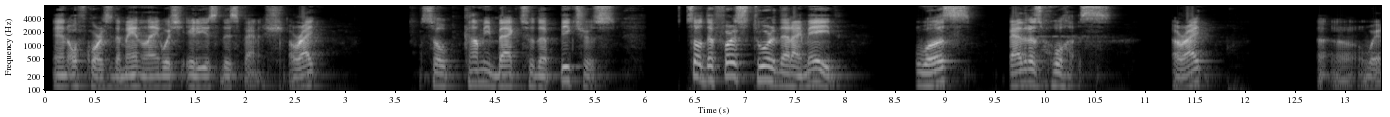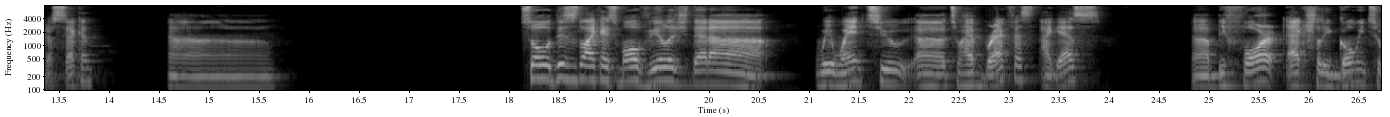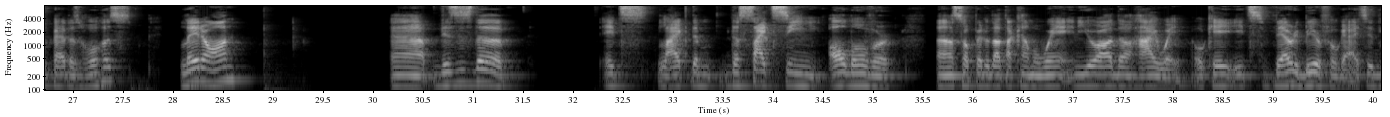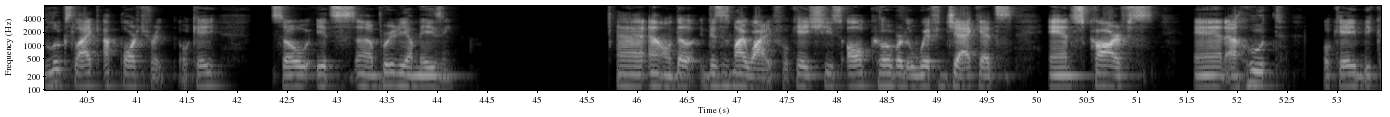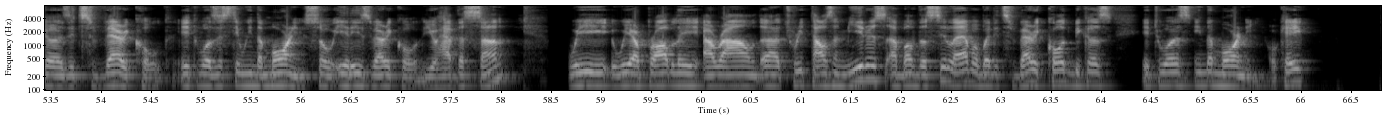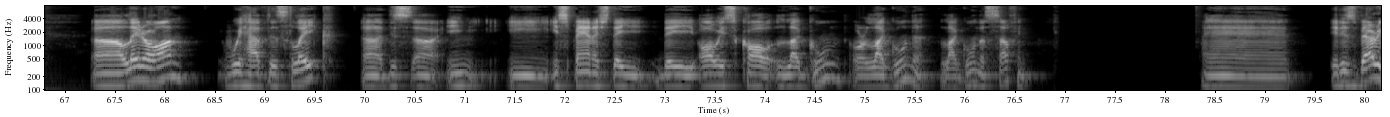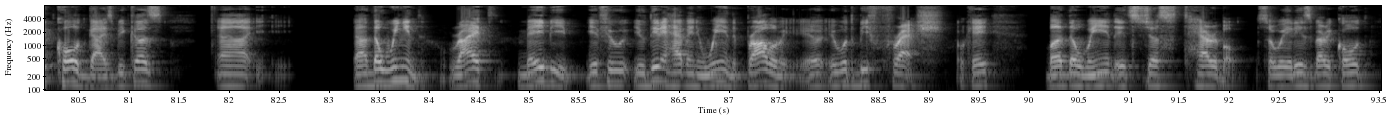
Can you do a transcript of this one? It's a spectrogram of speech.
and of course, the main language it is the Spanish. All right. So coming back to the pictures. So the first tour that I made was Pedras Rojas. All right. Uh, wait a second. Uh, so this is like a small village that uh, we went to uh, to have breakfast, I guess, uh, before actually going to Pedras Rojas. Later on, uh, this is the it's like the the sightseeing all over uh, São Pedro do Atacama when you are the highway. Okay, it's very beautiful, guys. It looks like a portrait. Okay, so it's uh, pretty amazing. Uh, oh, the, this is my wife. Okay, she's all covered with jackets and scarves and a hood. Okay, because it's very cold. It was still in the morning, so it is very cold. You have the sun. We we are probably around uh, three thousand meters above the sea level, but it's very cold because it was in the morning. Okay. Uh, later on, we have this lake. Uh, this uh, in in Spanish they they always call lagoon or laguna laguna something. And it is very cold, guys, because uh, uh, the wind, right? Maybe if you you didn't have any wind, probably it, it would be fresh, okay? But the wind it's just terrible, so it is very cold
